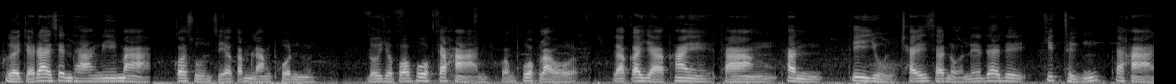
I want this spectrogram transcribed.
เพื่อจะได้เส้นทางนี้มาก็สูญเสียกำลังพล โดยเฉพาะพวกทหารของพวกเรา แล้วก็อยากให้ทางท่าน ที่อยู่ใช้ถนนเนี่ยได้ได้คิดถึงทหาร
